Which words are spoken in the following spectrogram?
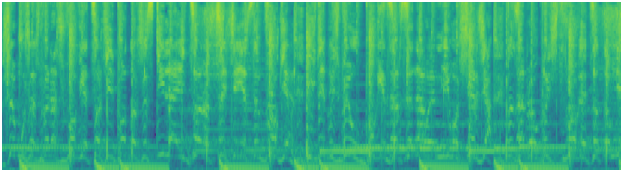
że muszę szperać w głowie Co dzień podnoszę skille i coraz częściej jestem wrogiem. I gdybyś był Bogiem z arsenałem miłosierdzia To zabrałbyś trwogę, co to mnie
